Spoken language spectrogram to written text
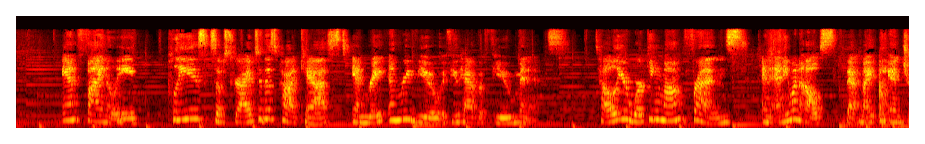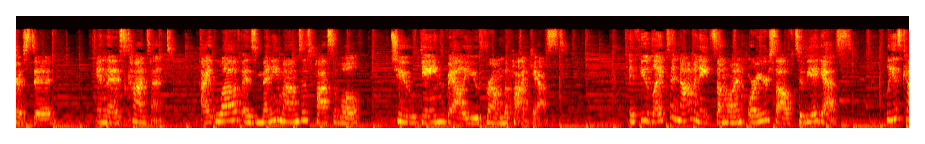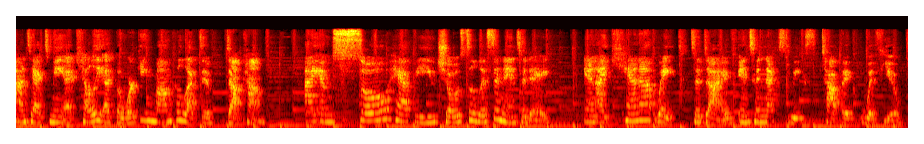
And finally, please subscribe to this podcast and rate and review if you have a few minutes tell your working mom friends and anyone else that might be interested in this content. I'd love as many moms as possible to gain value from the podcast. If you'd like to nominate someone or yourself to be a guest, please contact me at kelly at theworkingmomcollective.com. I am so happy you chose to listen in today and I cannot wait to dive into next week's topic with you.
